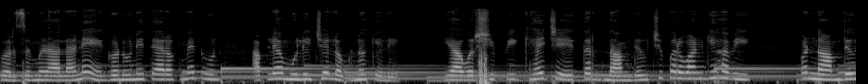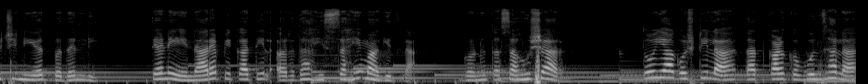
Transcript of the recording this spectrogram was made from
कर्ज मिळाल्याने गणूने त्या रकमेतून आपल्या मुलीचे लग्न केले. यावर्षी पीक घ्यायचे तर नामदेवची परवानगी हवी. पण नामदेवची नियत बदलली. त्याने येणाऱ्या पिकातील अर्धा हिस्साही मागितला. गणू तसा हुशार. तो या गोष्टीला तात्काळ कबूल झाला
